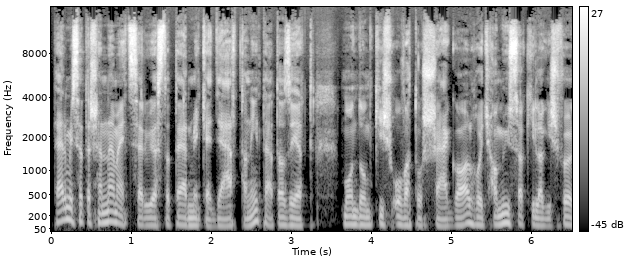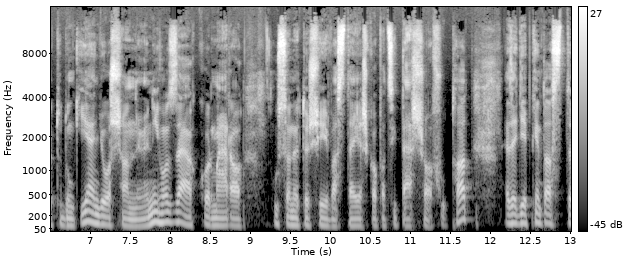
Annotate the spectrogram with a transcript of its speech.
Természetesen nem egyszerű ezt a terméket gyártani, tehát azért mondom kis óvatossággal, hogy ha műszakilag is föl tudunk ilyen gyorsan nőni hozzá, akkor már a 25-ös év az teljes kapacitással futhat. Ez egyébként azt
